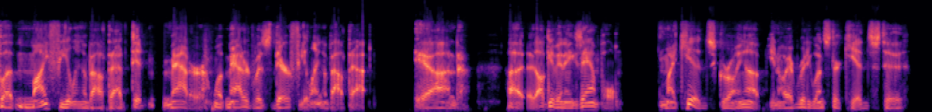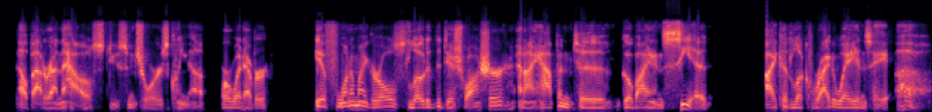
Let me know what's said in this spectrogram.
But my feeling about that didn't matter. What mattered was their feeling about that. And uh, I'll give an example. My kids growing up, you know, everybody wants their kids to help out around the house, do some chores, clean up, or whatever. If one of my girls loaded the dishwasher and I happened to go by and see it, I could look right away and say, oh,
